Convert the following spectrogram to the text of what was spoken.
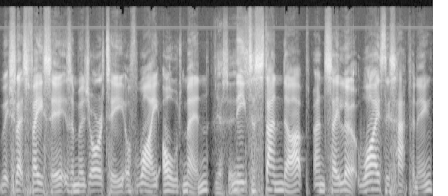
which let's face it, is a majority of white old men, Yes, need to stand up and say, "Look, why is this happening?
